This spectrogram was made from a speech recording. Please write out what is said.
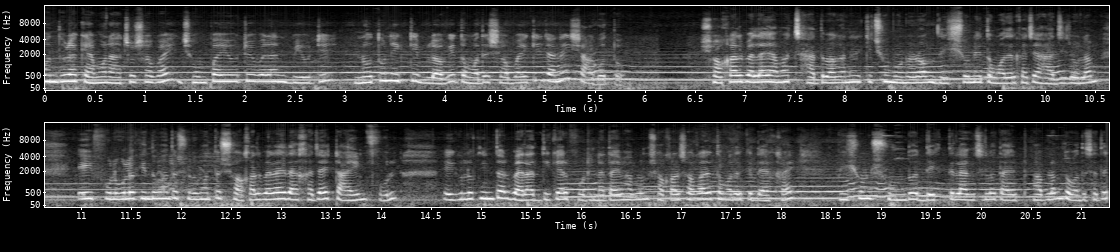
বন্ধুরা, কেমন আছো সবাই? ঝুম্পা ইউটিউবার অ্যান্ড বিউটির নতুন একটি ব্লগে তোমাদের সবাইকে জানাই স্বাগত। সকালবেলায় আমার ছাদ বাগানের কিছু মনোরম দৃশ্য নিয়ে তোমাদের কাছে হাজির হলাম। এই ফুলগুলো কিন্তু মাত্র শুধুমাত্র সকালবেলায় দেখা যায়, টাইম ফুল। এগুলো কিন্তু আর বেলার দিকে আর ফোটে না, তাই ভাবলাম সকাল সকালে তোমাদেরকে দেখায় ভীষণ সুন্দর দেখতে লাগছিল, তাই ভাবলাম তোমাদের সাথে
